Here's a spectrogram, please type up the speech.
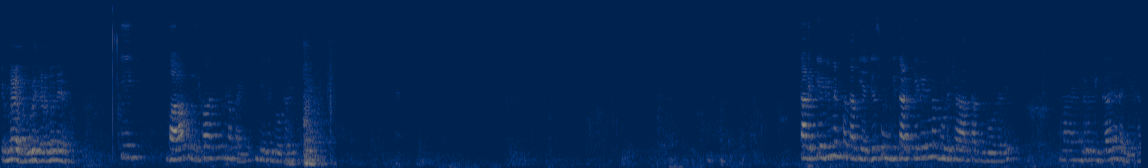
ਕਿ ਮੈਂ ਪੂਰੇ ਛੱਡ ਦਿੰਦੇ ਆ ਕਿ ਬਾਲਾ ਕੁਝ ਪਾ ਦੇ ਨਾ ਪਾਈ ਦੇ ਦੇ ਦੋ ਟੜੀ ਤੜਕੇ ਵੀ ਮੈਨੂੰ ਪਤਾ ਦੀ ਅੱਜ ਸੂਗੀ ਤੜਕੇ ਵੀ ਮੈਂ ਗੁੜ ਚਾਰ ਤੱਕ ਦੋ ਜਿਹੜੇ ਮੈਂ ਅੰਦਰ ਨਿੱਗਾ ਜਿਹਾ ਰਹੀ ਇਹਦਾ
